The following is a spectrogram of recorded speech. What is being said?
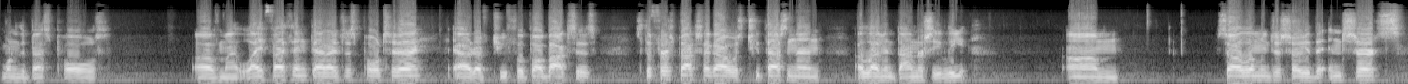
One of the best pulls of my life, I think, that I just pulled today out of two football boxes. So the first box I got was 2011 Donruss Elite. Um, so let me just show you the inserts.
